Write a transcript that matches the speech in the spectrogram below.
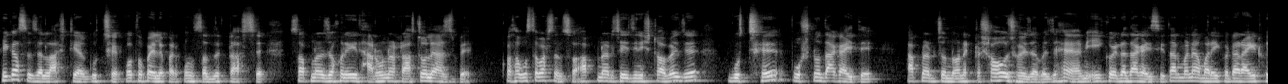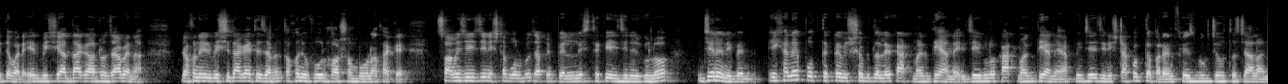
ঠিক আছে? যে লাস্ট ইয়ার গুচ্ছে, কত পাইলে পারে, কোন সাবজেক্টটা আসছে? সো আপনার যখন এই ধারণাটা চলে আসবে, কথা বুঝতে পারছেন? সো আপনার যেই জিনিসটা হবে যে, গুচ্ছে প্রশ্ন দাগাইতে। আপনার জন্য অনেকটা সহজ হয়ে যাবে যে হ্যাঁ আমি এই কয়টা দাগাইছি, তার মানে আমার এই কয়টা রাইট হতে পারে। এর বেশি আর দাগানো যাবে না। যখন এর বেশি দাগাইতে যাবেন, তখনই ভুল হওয়ার সম্ভাবনা থাকে। সো আমি যে জিনিসটা বলব যে, আপনি প্লেলিস্ট থেকে এই জিনিসগুলো জেনে নেবেন। এখানে প্রত্যেকটা বিশ্ববিদ্যালয়ের কাটমার্ক দেওয়া নেই। যেগুলো কাটমার্ক দেওয়া নেই, আপনি যে জিনিসটা করতে পারেন ফেসবুক যেহেতু চালান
